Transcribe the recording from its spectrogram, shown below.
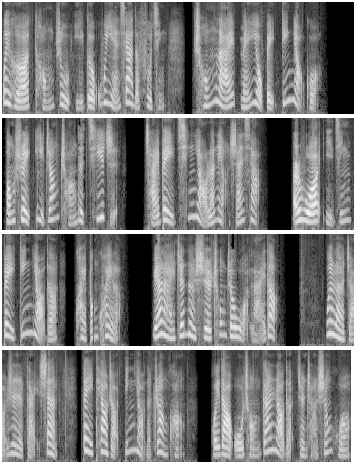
为何同住一个屋檐下的父亲从来没有被叮咬过，同睡一张床的妻子才被轻咬了两三下，而我已经被叮咬的快崩溃了。原来真的是冲着我来的。为了早日改善被跳蚤叮咬的状况。回到无从干扰的正常生活，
